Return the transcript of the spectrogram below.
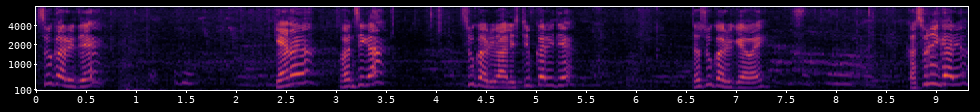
શું કર્યું તે? કેને, વંશિકા? શું કર્યું? આ લિપસ્ટિક કરી તે? તો શું કર્યું કહેવાય? કશું નહીં કર્યું?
